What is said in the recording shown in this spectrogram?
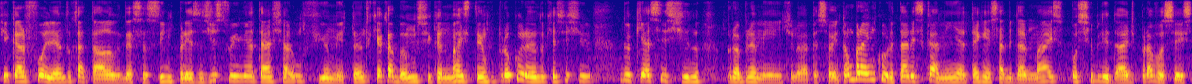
ficar folhando o catálogo dessas empresas de streaming até achar um filme, tanto que acabamos ficando mais tempo procurando o que assistir do que assistindo propriamente, não é, pessoal? Então, para encurtar esse caminho até quem sabe dar mais possibilidade para vocês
